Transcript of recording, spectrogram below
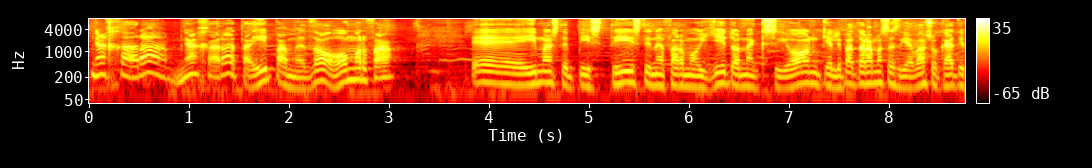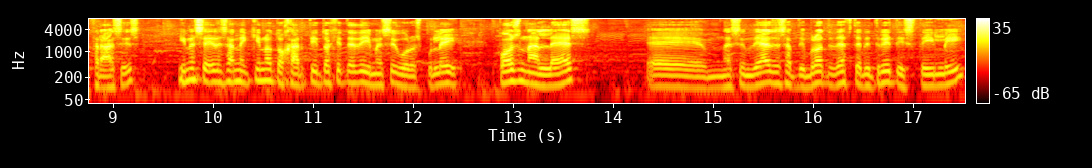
μια χαρά, μια χαρά τα είπαμε εδώ όμορφα ε, είμαστε πιστοί στην εφαρμογή των αξιών και λοιπά. Τώρα, άμα σας διαβάσω κάτι φράσεις, είναι σαν εκείνο το χαρτί, το έχετε δει, είμαι σίγουρος, που λέει πώς να λες, ε, να συνδυάζεις από την πρώτη, δεύτερη, τρίτη στήλη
